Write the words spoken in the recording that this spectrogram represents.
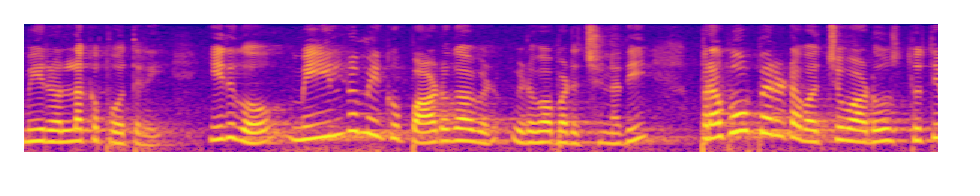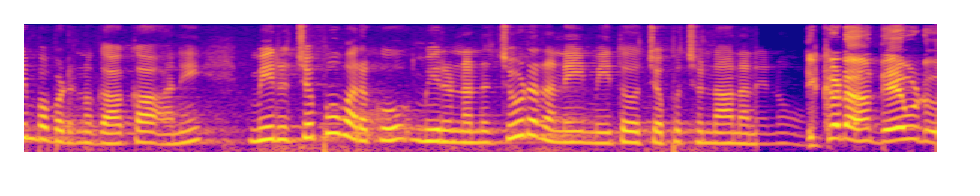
మీరొల్లకపోతిరి. ఇదిగో మీ ఇల్లు మీకు పాడుగా విడవబడుచున్నది. ప్రభు పెరట వచ్చువాడు స్థుతింపబడును గాక అని మీరు చెప్పు వరకు మీరు నన్ను చూడరని మీతో చెప్పుచున్నానెను ఇక్కడ దేవుడు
